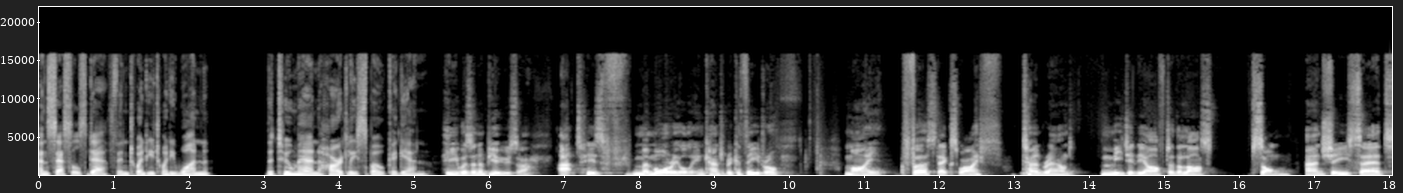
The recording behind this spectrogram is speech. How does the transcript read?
and Cecil's death in 2021, the two men hardly spoke again. He was an abuser. At his memorial in Canterbury Cathedral, my first ex wife turned around immediately after the last song and she said,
